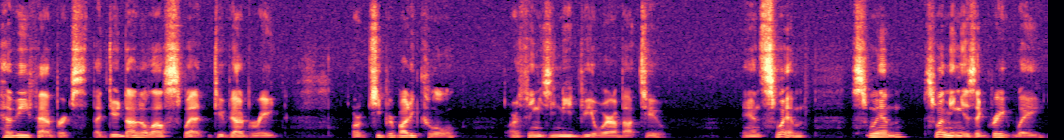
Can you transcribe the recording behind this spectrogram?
heavy fabrics that do not allow sweat to evaporate or keep your body cool are things you need to be aware about too. And swim. Swim swimming is a great way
